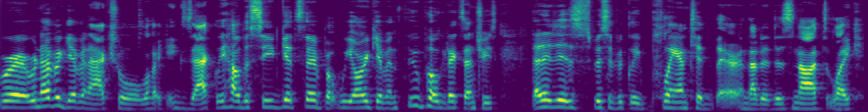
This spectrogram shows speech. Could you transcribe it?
We're, we're never given actual like exactly how the seed gets there, but we are given through Pokedex entries that it is specifically planted there, and that it is not like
